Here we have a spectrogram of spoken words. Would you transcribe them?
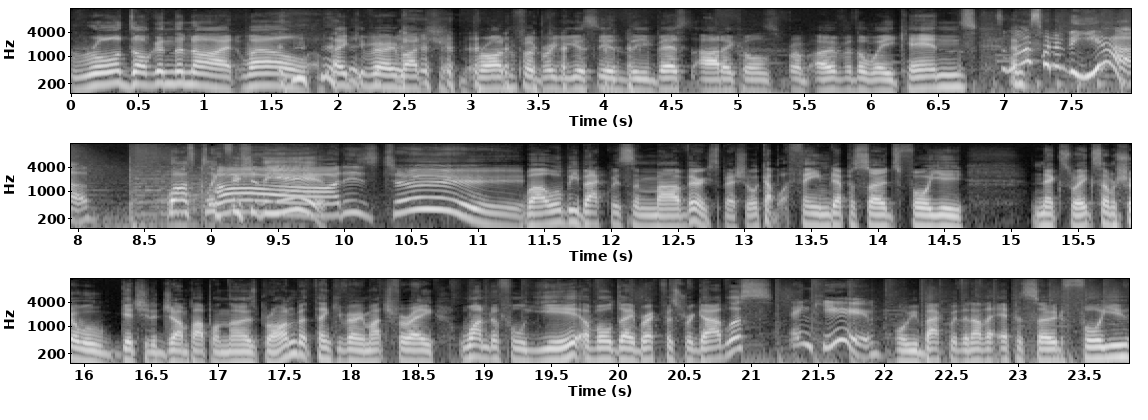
raw dog in the night. Well, thank you very much, Bron, for bringing us in the best articles from over the weekends. It's the last one of the year. Last Clickfish of the year. Oh, it is too. Well, we'll be back with some uh, very special, a couple of themed episodes for you next week. So I'm sure we'll get you to jump up on those, Bron. But thank you very much for a wonderful year of all day breakfast, regardless. Thank you. We'll be back with another episode for you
